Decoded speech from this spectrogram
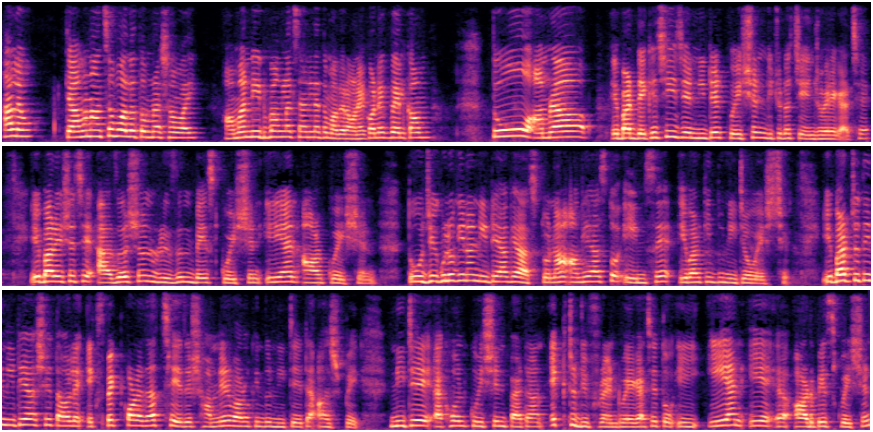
হ্যালো কেমন আছো বলো তোমরা সবাই? আমার নিট বাংলা চ্যানেলে তোমাদের অনেক অনেক ওয়েলকাম তো আমরা এবার দেখেছি যে নিটের কোয়েশ্চেন কিছুটা চেঞ্জ হয়ে গেছে। এবার এসেছে assertion reason based question A and R question তো যেগুলো কিনা নিটে আগে আসতো না, আগে আসতো এইমসে এবার কিন্তু নিটেও এসছে। এবার যদি নিটে আসে, তাহলে এক্সপেক্ট করা যাচ্ছে যে সামনের বারও কিন্তু নিটে এটা আসবে। নিটে এখন কোয়েশ্চেন প্যাটার্ন একটু ডিফারেন্ট হয়ে গেছে। তো এই A and A R base question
